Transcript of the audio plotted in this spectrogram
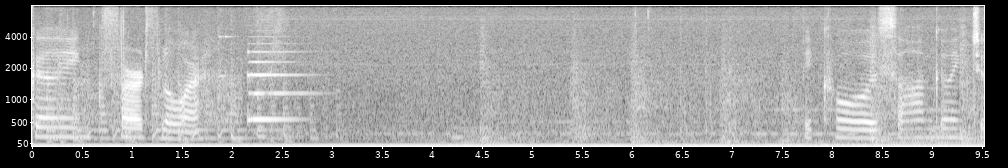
Going third floor. Because I'm going to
